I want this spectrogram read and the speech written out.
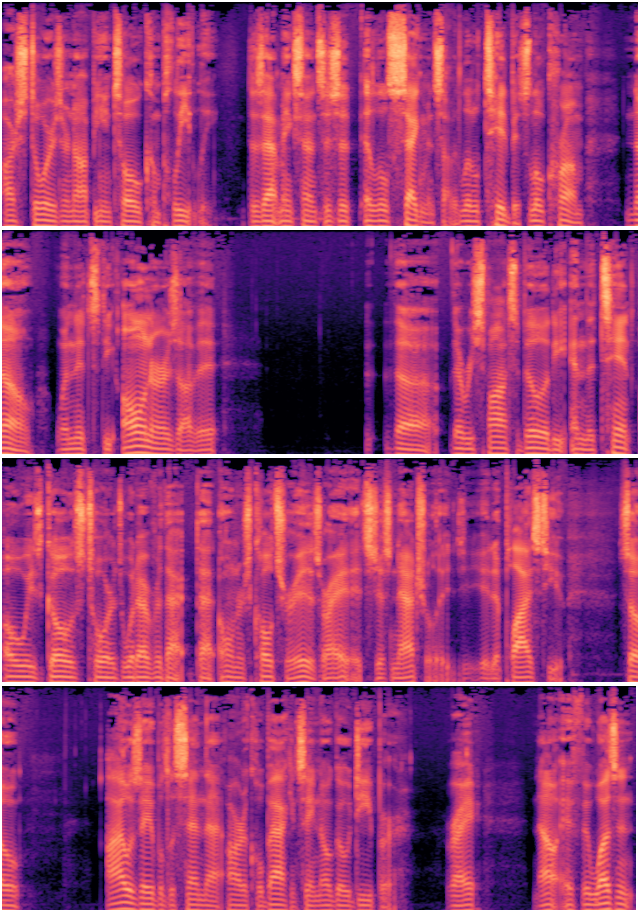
our stories are not being told completely. Does that make sense? There's a, a little segments of it, little tidbits, little crumb. No, when it's the owners of it, the the responsibility and the tint always goes towards whatever that that owner's culture is right it's just natural it, it applies to you so i was able to send that article back and say no go deeper right now if it wasn't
